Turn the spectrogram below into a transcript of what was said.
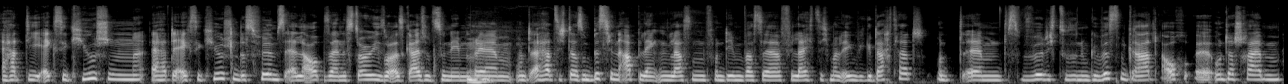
er hat die Execution, er hat der Execution des Films erlaubt, seine Story so als Geitel zu nehmen. Ähm, und er hat sich da so ein bisschen ablenken lassen von dem, was er vielleicht sich mal irgendwie gedacht hat. Und ähm, das würde ich zu so einem gewissen Grad auch äh, unterschreiben.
